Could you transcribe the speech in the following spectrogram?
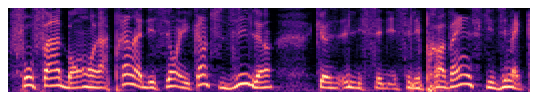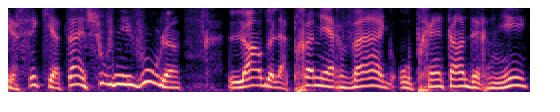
faut faire bon, on prend la décision. Et quand tu dis là que c'est les, les provinces qui disent mais qu'est-ce qui attend. Souvenez-vous, là, lors de la première vague au printemps dernier,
